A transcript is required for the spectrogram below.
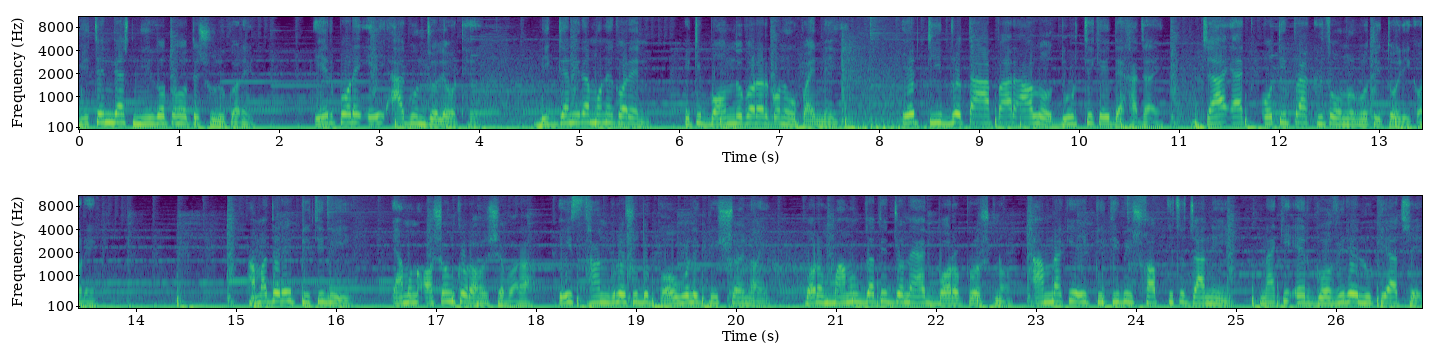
মিথেন গ্যাস নির্গত হতে শুরু করে। এরপরে এই আগুন জ্বলে ওঠে। বিজ্ঞানীরা মনে করেন, এটি বন্ধ করার কোনো উপায় নেই। এর তীব্র তাপ আর আলো দূর থেকেই দেখা যায়, যা এক অতিপ্রাকৃত অনুভূতি তৈরি করে। আমাদের এই পৃথিবী এমন অসংখ্য রহস্যে ভরা। এই স্থানগুলো শুধু ভৌগোলিক বিষয় নয়, বরং মানব জাতির জন্য এক বড় প্রশ্ন। আমরা কি এই পৃথিবীর সব কিছু জানি, নাকি এর গভীরে লুকিয়ে আছে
